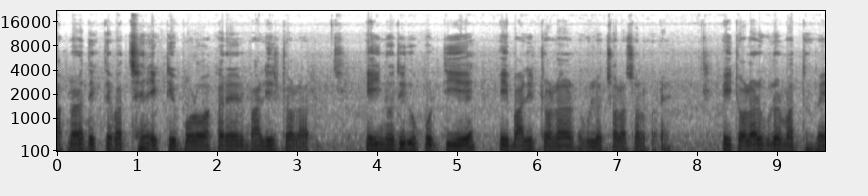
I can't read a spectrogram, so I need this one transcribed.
আপনারা দেখতে পাচ্ছেন একটি বড় আকারের বালির ট্রলার। এই নদীর উপর দিয়ে এই বালির ট্রলারগুলো চলাচল করে। এই ট্রলারগুলোর মাধ্যমে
